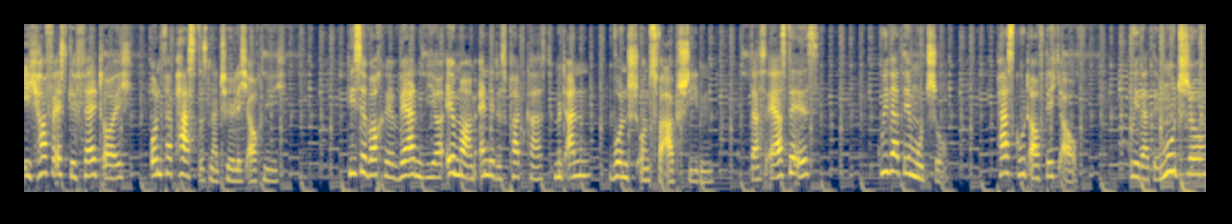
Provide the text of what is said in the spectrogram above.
Ich hoffe, es gefällt euch und verpasst es natürlich auch nicht. Diese Woche werden wir immer am Ende des Podcasts mit einem Wunsch uns verabschieden. Das erste ist, cuídate mucho. Pass gut auf dich auf. Cuídate mucho.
